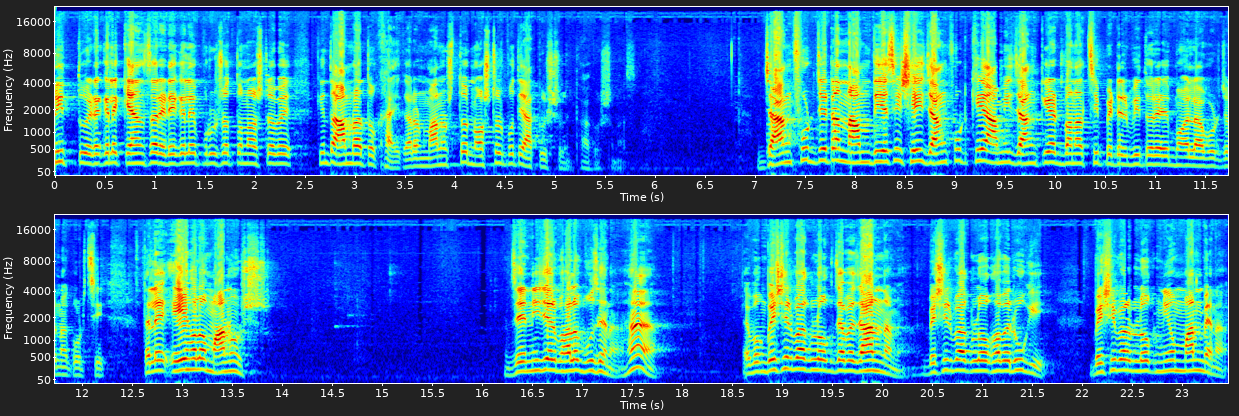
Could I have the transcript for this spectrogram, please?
মৃত্যু এটা খেলে ক্যান্সার এটা খেলে পুরুষত্ব নষ্ট হবে কিন্তু আমরা তো খাই কারণ মানুষ তো নষ্টর প্রতি আকর্ষণ আকর্ষণ আছে। জাঙ্ক ফুড যেটা নাম দিয়েছি, সেই জাঙ্ক ফুড খেয়ে আমি জাঙ্কিয়ার্ড বানাচ্ছি, পেটের ভিতরে ময়লা আবর্জনা করছি। তাহলে এই হলো মানুষ। যে নিজের ভালো বুঝে না হ্যাঁ? এবং বেশিরভাগ লোক যাবে জাহান নামে বেশিরভাগ লোক হবে রুগী। বেশিরভাগ লোক নিয়ম মানবে না।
